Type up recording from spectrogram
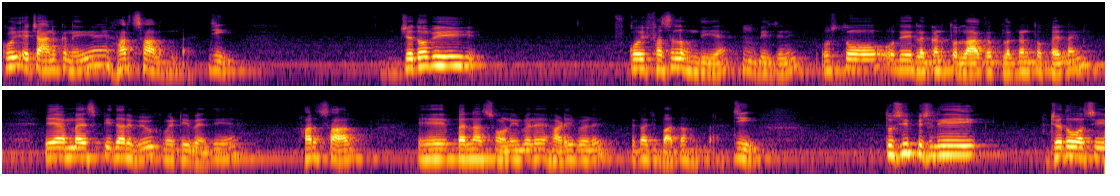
ਕੋਈ ਅਚਾਨਕ ਨਹੀਂ ਹੈ ਹਰ ਸਾਲ ਹੁੰਦਾ ਹੈ। ਜੀ। ਜਦੋਂ ਵੀ ਕੋਈ ਫਸਲ ਹੁੰਦੀ ਹੈ। ਬੀਜਣੀ ਉਸ ਤੋਂ ਉਹਦੇ ਲੱਗਣ ਤੋਂ ਲਾਗਤ ਲੱਗਣ ਤੋਂ ਪਹਿਲਾਂ ਹੀ ਇਹ ਐਮਐਸਪੀ ਦਾ ਰਿਵਿਊ ਕਮੇਟੀ ਬਹਿੰਦੀ ਹੈ। ਹਰ ਸਾਲ ਇਹ ਪਹਿਲਾਂ ਸੌਣੀ ਵੇਲੇ ਹਾੜੀ ਵੇਲੇ ਇਹਦਾ ਚ ਵਾਧਾ ਹੁੰਦਾ ਹੈ। ਜੀ। ਤੁਸੀਂ ਪਿਛਲੀ ਜਦੋਂ ਅਸੀਂ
